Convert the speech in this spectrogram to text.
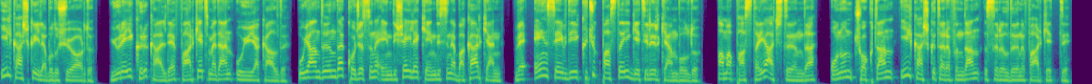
ilk aşkıyla buluşuyordu. Yüreği kırık halde fark etmeden uyuyakaldı. Uyandığında kocasını endişeyle kendisine bakarken ve en sevdiği küçük pastayı getirirken buldu. Ama pastayı açtığında onun çoktan ilk aşkı tarafından ısırıldığını fark etti.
